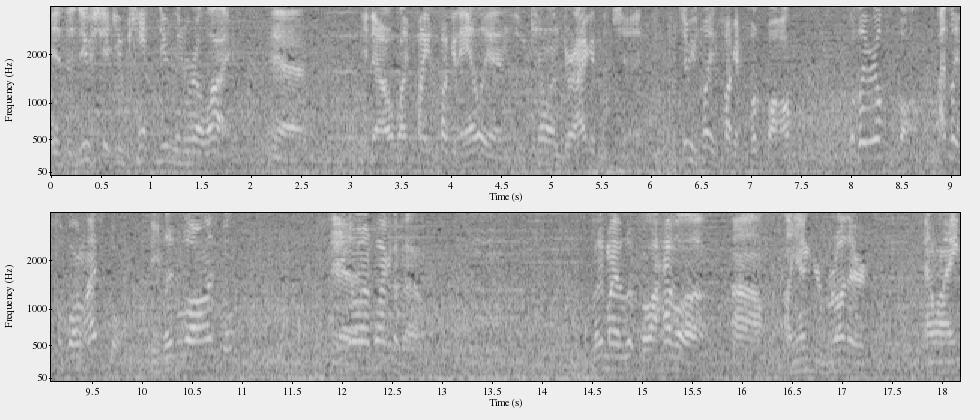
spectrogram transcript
is to do shit you can't do in real life. Yeah. You know, like fighting fucking aliens and killing dragons and shit. You should be playing fucking football. Go play real football. I played football in high school. Did you play football in high school? So You know what I'm talking about. It's like my, well, I have a, um, a younger brother, and like,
